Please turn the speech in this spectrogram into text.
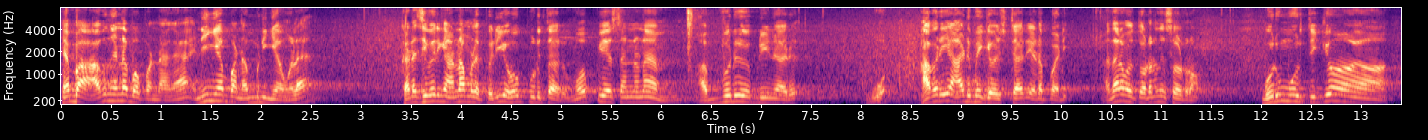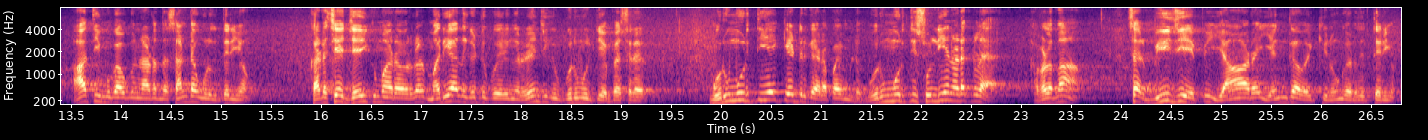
ஏன்பா அவங்க என்னப்பா பண்ணாங்க? நீங்கள் ஏன்பா நம்புனீங்க அவங்கள? கடைசி வரைக்கும் அண்ணாமலை பெரிய ஹோப் கொடுத்தாரு. ஓபிஎஸ் அண்ணனை அவரு அப்படின்னாரு. ஓ- ஆடுமைக்க வச்சிட்டாரு எடப்பாடி. அதான் நம்ம தொடர்ந்து சொல்கிறோம் குருமூர்த்திக்கும் அதிமுகவுக்கும் நடந்த சண்டை உங்களுக்கு தெரியும். கடைசியாக ஜெயக்குமார் அவர்கள் மரியாதை கெட்டு போயிருங்கிற ரேஞ்சுக்கு குருமூர்த்தியை பேசுகிறார் குருமூர்த்தியே கேட்டிருக்கார் அப்பாயின்மெண்ட் குருமூர்த்தி சொல்லியே நடக்கலை. அவ்வளோதான் சார் பிஜேபி யாரை எங்கே வைக்கணுங்கிறது தெரியும்.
